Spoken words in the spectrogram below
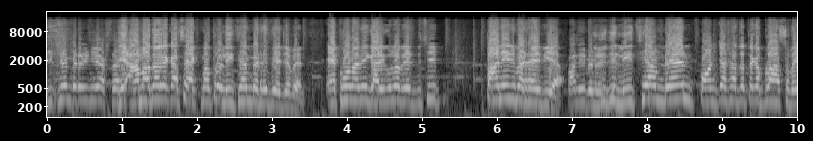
লিথিয়াম ব্যাটারি নিয়ে আসছে যে আমাদের কাছে একমাত্র লিথিয়াম ব্যাটারি পেয়ে যাবেন। এখন আমি গাড়িগুলো রেট দিচ্ছি পানির ব্যাটারি দিয়া। পানির ব্যাটারি যদি লিথিয়াম দেন পঞ্চাশ হাজার টাকা প্লাস হবে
